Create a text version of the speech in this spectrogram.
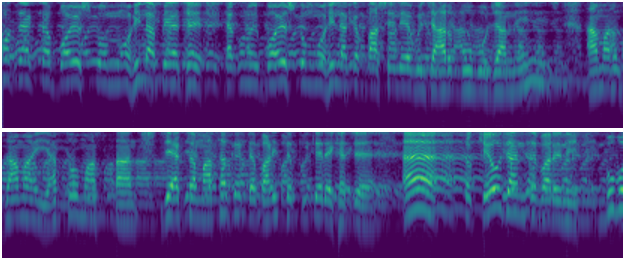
মধ্যে একটা বয়স্ক মহিলা পেয়েছে। এখন ওই বয়স্ক মহিলাকে পাশে নিয়ে বলছে, আর বুবু জানিস, আমার জামাই এত মাস্তান যে একটা মাথা কেটে বাড়িতে পুঁতে রেখেছে। হ্যাঁ তো কেউ জানতে পারেনি। বুবু,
